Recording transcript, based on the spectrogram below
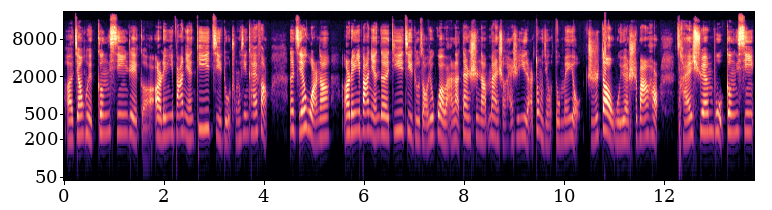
呃，将会更新这个二零一八年第一季度重新开放。那结果呢，二零一八年的第一季度早就过完了，但是呢，曼省还是一点动静都没有，直到五月十八号才宣布更新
